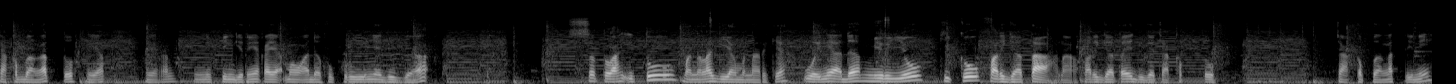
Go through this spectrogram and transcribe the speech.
Cakep banget tuh lihat. Ya kan? Ini pinggirnya kayak mau ada fukuryunya juga. Setelah itu mana lagi yang menarik ya? Wah ini ada Mirio Kiko Variegata nah Variegatanya juga cakep tuh. Cakep banget ini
